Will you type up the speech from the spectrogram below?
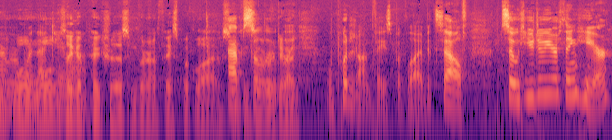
I remember we'll when that we'll came take out. a picture of this and put it on Facebook Live. So You can see what Absolutely. we're doing. We'll put it on Facebook Live itself. So you do your thing here.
